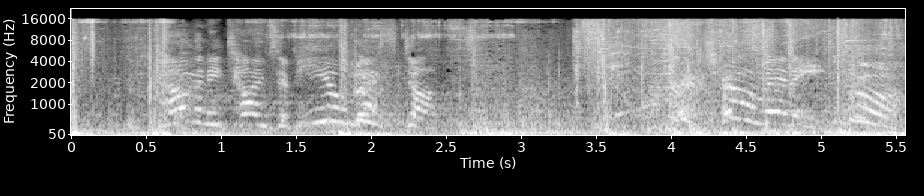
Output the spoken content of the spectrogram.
How many times have you messed up? Too many! Ugh!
